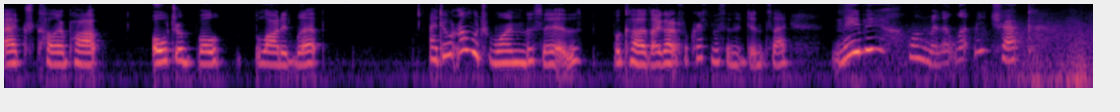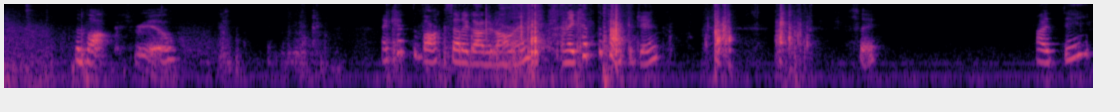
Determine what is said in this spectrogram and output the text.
X ColourPop Ultra Blotted Lip. I don't know which one this is because I got it for Christmas and it didn't say. Maybe, one minute, let me check the box for you. I kept the box that I got it all in, and I kept the packaging. see. I think.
